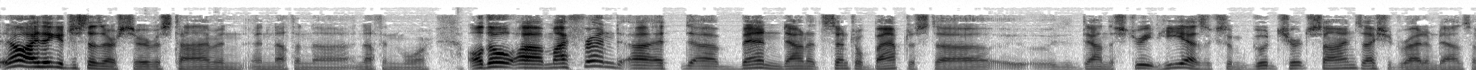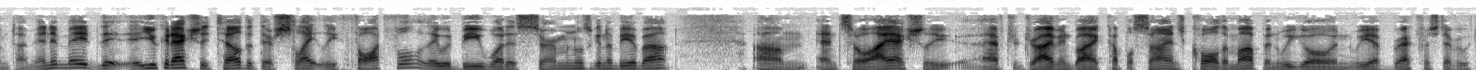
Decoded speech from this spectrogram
No, I think it just does our service time and, and nothing uh, nothing more. Although uh, my friend uh, at, uh, Ben down at Central Baptist uh, down the street, he has some good church signs. I should write them down sometime. And it made they, you could actually tell that they're slightly thoughtful. They would be what his sermon was going to be about. Um, and so I actually, after driving by a couple signs, called him up, and we go and we have breakfast every week.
